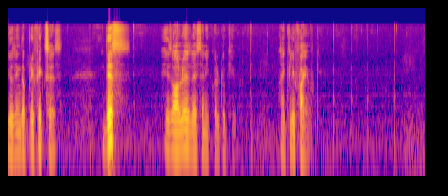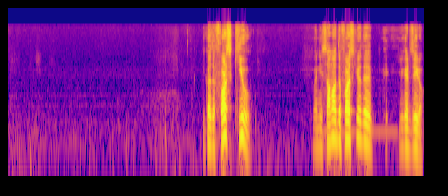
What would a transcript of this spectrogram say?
using the prefixes, this is always less than equal to q, actually phi of. Because the first q when you sum up the first q, the you get 0.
